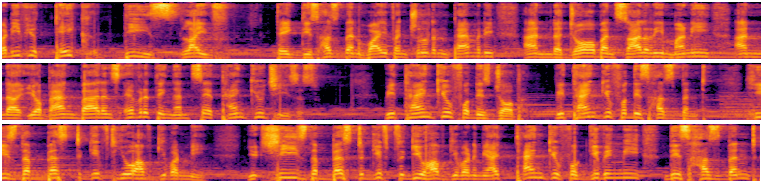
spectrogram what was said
But if you take these life take this husband wife and children family and uh, job and salary money and uh, your bank balance everything and say thank you jesus. We thank you for this job. We thank you for this husband. He is the best gift you have given me. You, she is the best gift you have given me. I thank you for giving me this husband.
